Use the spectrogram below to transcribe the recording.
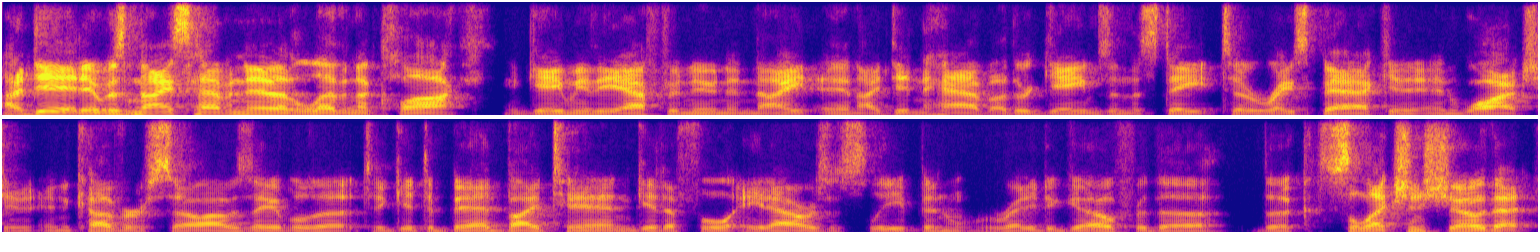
I did. It was nice having it at 11 o'clock. It gave me the afternoon and night, and I didn't have other games in the state to race back and, and watch and, and, cover. So I was able to, to get to bed by 10, get a full eight hours of sleep, and we're ready to go for the, the selection show that,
